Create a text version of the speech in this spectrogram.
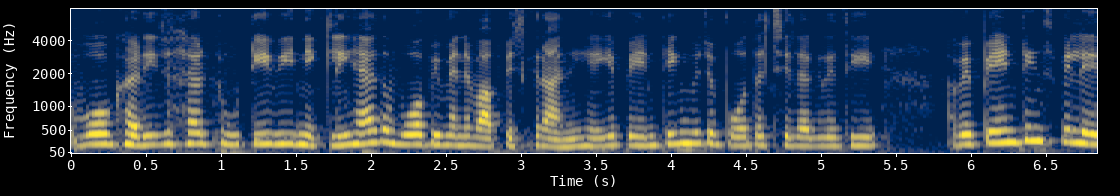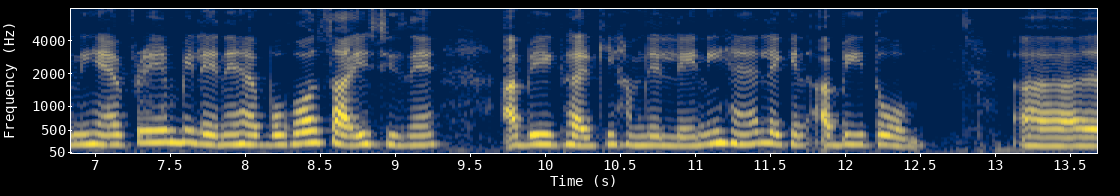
वो घड़ी जो है टूटी हुई निकली है तो वो अभी मैंने वापस करानी है। ये पेंटिंग मुझे बहुत अच्छी लग रही थी। अभी पेंटिंग्स भी लेनी है फ्रेम भी लेने हैं बहुत सारी चीज़ें अभी घर की हमने लेनी है लेकिन अभी तो आ,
